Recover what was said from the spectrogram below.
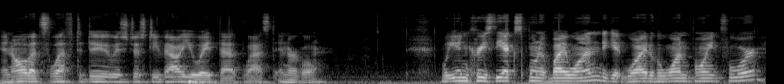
And all that's left to do is just evaluate that last integral. We increase the exponent by 1 to get y to the 1.4.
